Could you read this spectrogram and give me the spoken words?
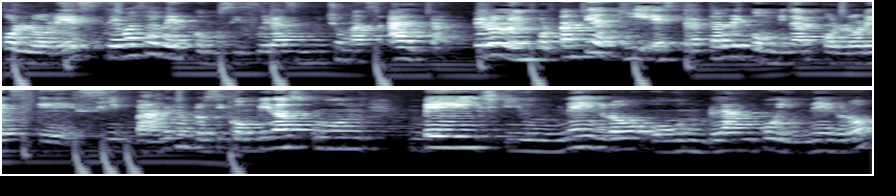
colores, te vas a ver como si fueras mucho más alta. Pero lo importante aquí es tratar de combinar colores que sí van. Por ejemplo, si combinas un beige y un negro o un blanco y negro,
